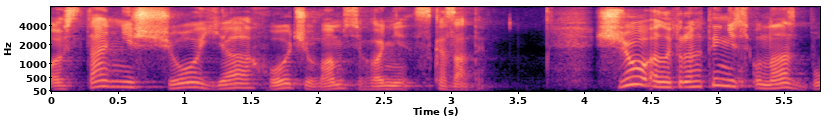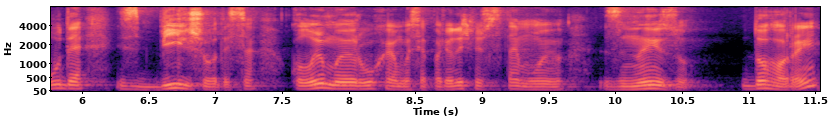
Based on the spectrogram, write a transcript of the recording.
останнє, що я хочу вам сьогодні сказати. Що електронегативність у нас буде збільшуватися, коли ми рухаємося періодичною системою знизу догори,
